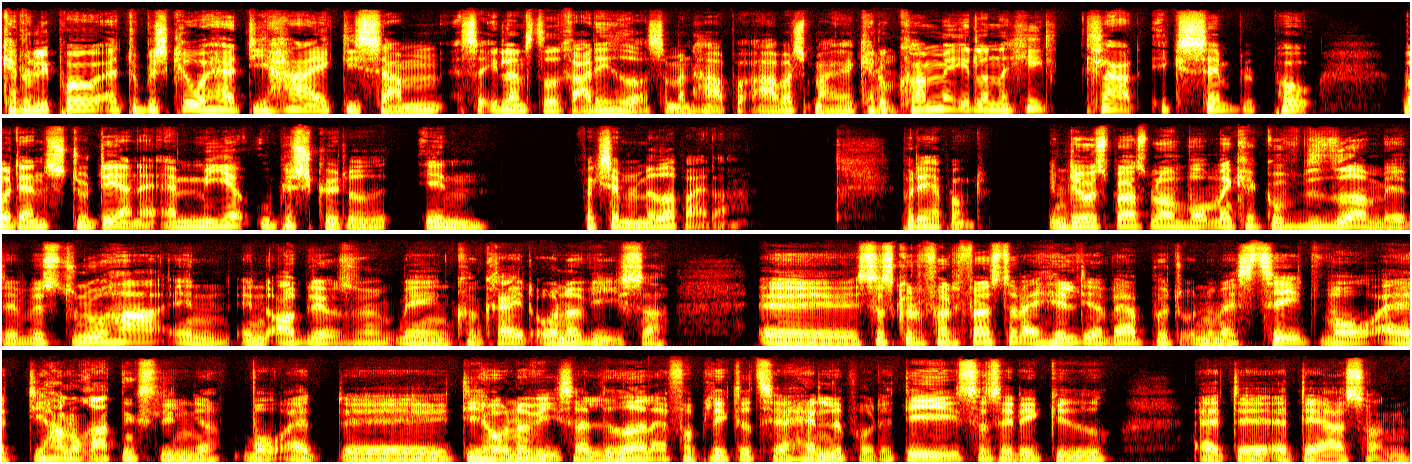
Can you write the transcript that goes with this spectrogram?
kan du lige prøve, at du beskriver her, at de har ikke de samme, altså et eller andet sted rettigheder, som man har på arbejdsmarkedet. Kan du komme med et eller andet helt klart eksempel på, hvordan studerende er mere ubeskyttet end for eksempel medarbejdere på det her punkt? Jamen, det er jo et spørgsmål om, hvor man kan gå videre med det. Hvis du nu har en, en oplevelse med en konkret underviser, øh, så skal du for det første være heldig at være på et universitet, hvor at de har nogle retningslinjer, hvor at øh, de her undervisere og lederne er forpligtet til at handle på det. Det er så set ikke givet, at, øh, at det er sådan.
